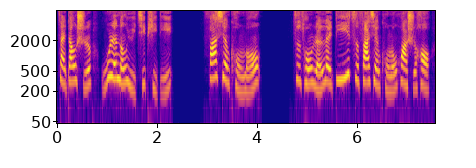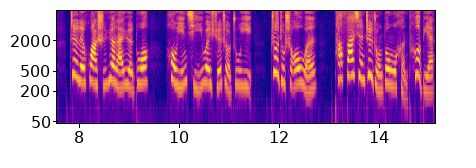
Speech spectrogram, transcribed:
在当时无人能与其匹敌。发现恐龙，自从人类第一次发现恐龙化石后，这类化石越来越多，后引起一位学者注意。这就是欧文，他发现这种动物很特别，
